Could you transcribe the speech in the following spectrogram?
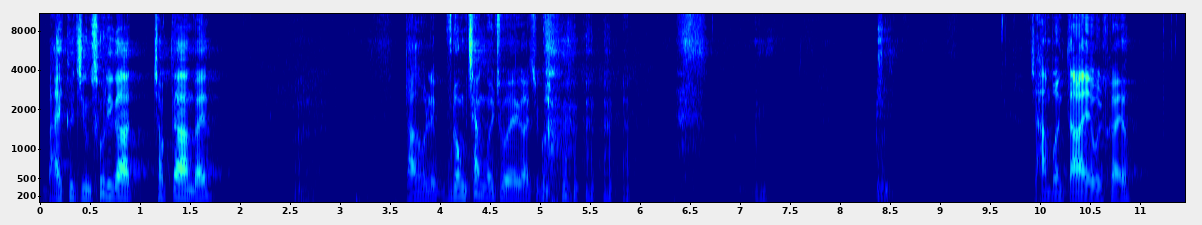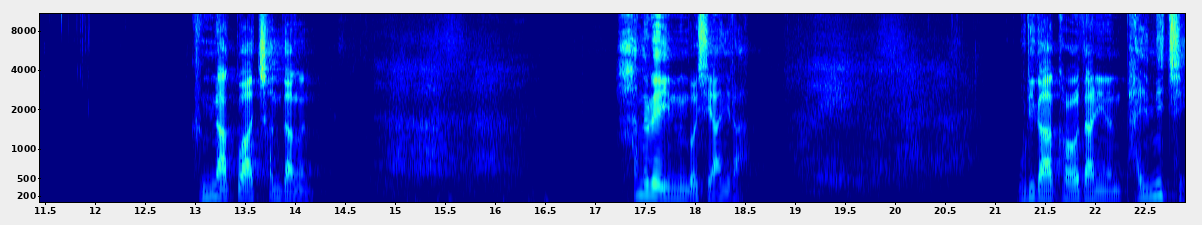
마이크 지금 소리가 적당한가요? 난 원래 우렁찬 걸 좋아해가지고. 자, 한번 따라해 볼까요? 극락과 천당은 하늘에 있는 것이 아니라 우리가 걸어 다니는 발밑이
